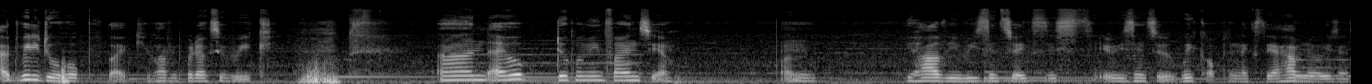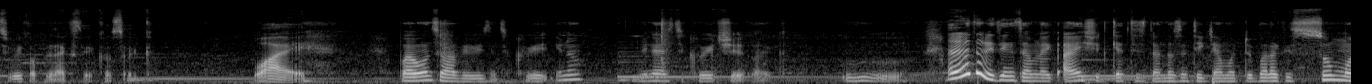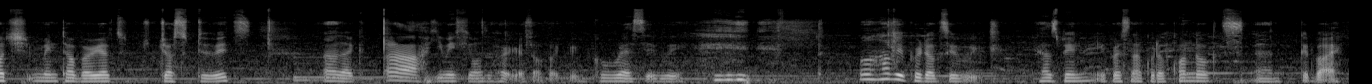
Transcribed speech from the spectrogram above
I really do hope like you have a productive week, and I hope dopamine finds you, and you have a reason to exist, a reason to wake up the next day. I have no reason to wake up the next day because like, why? But I want to have a reason to create. You know, be nice to create shit like ooh. And a lot of the things I'm like, I should get this done doesn't take that much, but like, there's so much mental barrier to just do it. And I'm like, ah, you make you want to hurt yourself like aggressively. well, have a productive week. It has been a personal code of conduct, and goodbye.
